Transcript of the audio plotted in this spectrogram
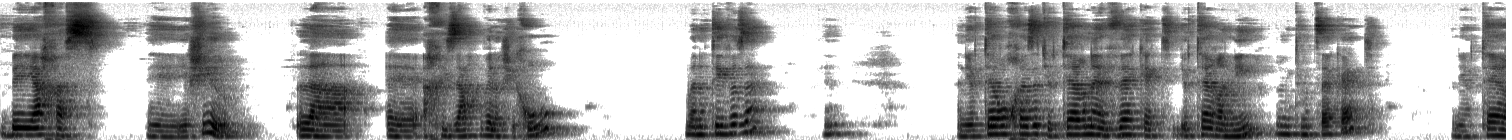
ביחס אה, ישיר לאחיזה ולשחרור בנתיב הזה. אני יותר אוחזת, יותר נאבקת, יותר אני מתמצקת, אני יותר,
